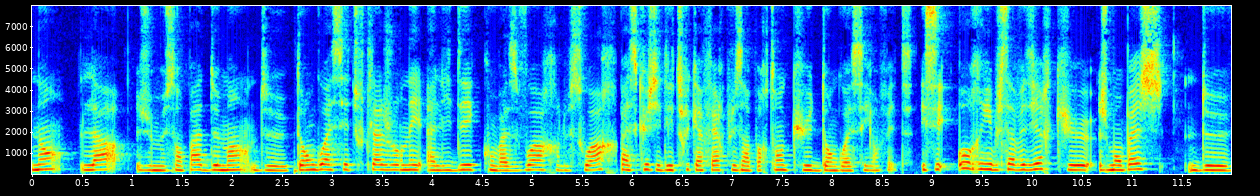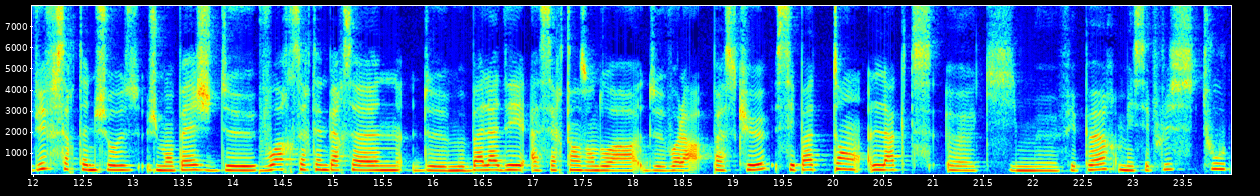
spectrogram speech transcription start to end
non, là, je me sens pas demain de d'angoisser toute la journée à l'idée qu'on va se voir le soir parce que j'ai des trucs à faire plus importants que d'angoisser en fait. Et c'est horrible, ça veut dire que je m'empêche de vivre certaines choses, je m'empêche de voir certaines personnes, de me balader à certains endroits, de voilà, parce que c'est pas tant l'acte euh, qui me fait peur, mais c'est plus toute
